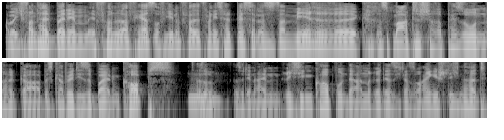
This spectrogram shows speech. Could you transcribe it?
Aber ich fand halt bei dem Infernal Affairs auf jeden Fall fand ich es halt besser, dass es da mehrere charismatischere Personen halt gab. Es gab ja diese beiden Cops, mhm. also, also den einen richtigen Cop und der andere, der sich da so eingeschlichen hat.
